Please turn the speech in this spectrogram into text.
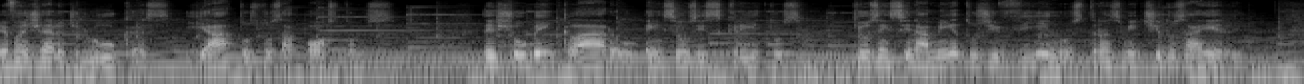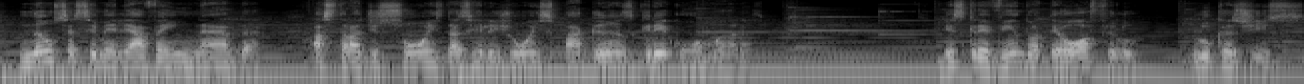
Evangelho de Lucas e Atos dos Apóstolos, deixou bem claro em seus escritos que os ensinamentos divinos transmitidos a ele não se assemelhava em nada às tradições das religiões pagãs greco-romanas. Escrevendo a Teófilo, Lucas diz:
